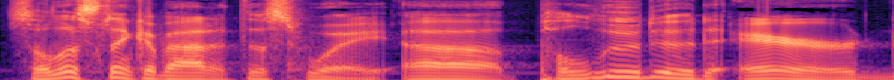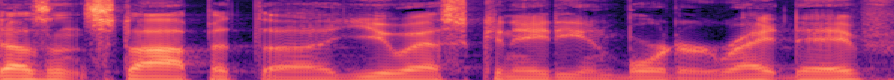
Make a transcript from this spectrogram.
So let's think about it this way: uh, polluted air doesn't stop at the U.S.-Canadian border, right, Dave?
